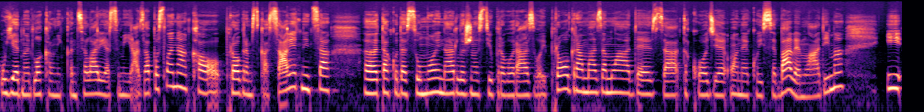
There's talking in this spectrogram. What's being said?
u jednoj od lokalnih kancelarija sam i ja zaposlena kao programska savjetnica, e, tako da su u mojoj nadležnosti upravo razvoj programa za mlade, za također one koji se bave mladima i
